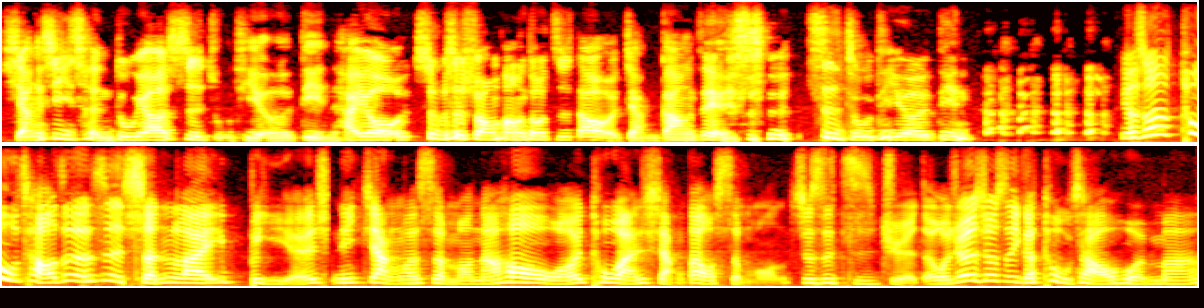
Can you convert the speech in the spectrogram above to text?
详细程度要视主题而定，还有是不是双方都知道讲纲，这也是 视主题而定。有时候吐槽真的是神来一笔，哎，你讲了什么，然后我会突然想到什么，就是直觉的。我觉得就是一个吐槽魂吗？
